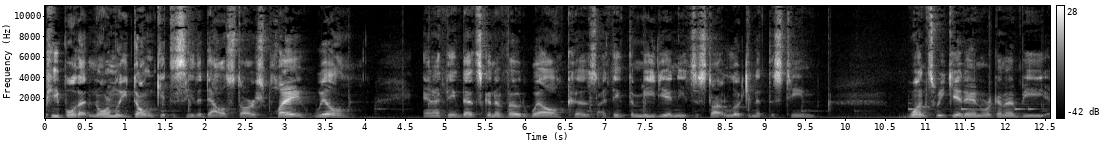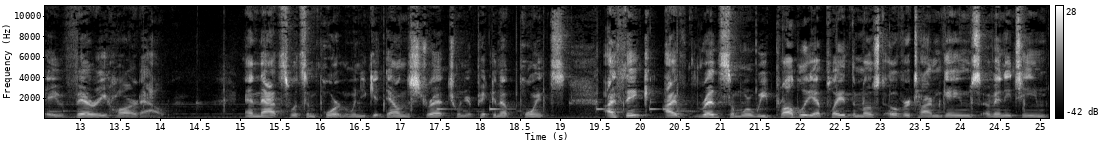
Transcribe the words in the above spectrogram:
people that normally don't get to see the Dallas Stars play will. And I think that's going to vote well because I think the media needs to start looking at this team once we get in, we're going to be a very hard out. And that's what's important when you get down the stretch, when you're picking up points. I think I've read somewhere we probably have played the most overtime games of any team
